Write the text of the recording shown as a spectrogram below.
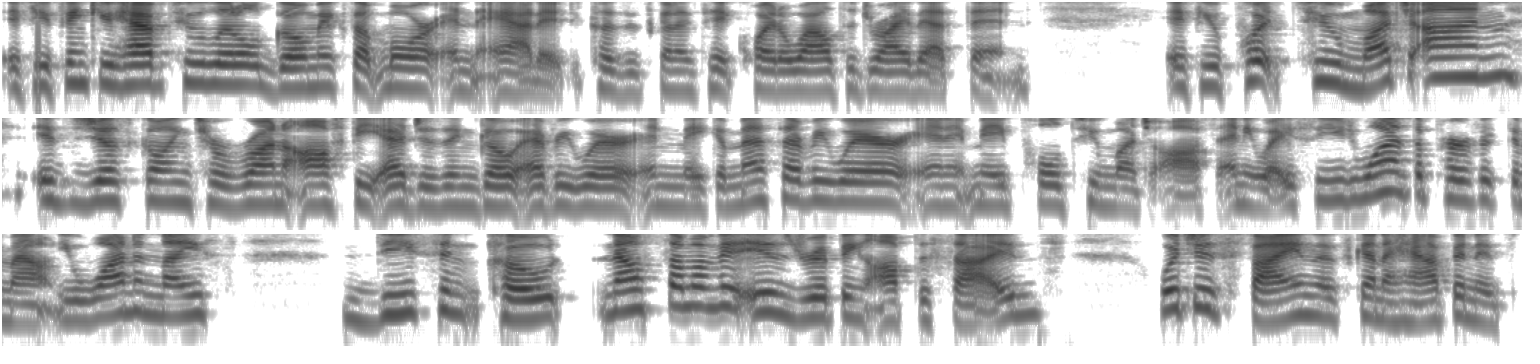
If you think you have too little, go mix up more and add it because it's going to take quite a while to dry that thin. If you put too much on, it's just going to run off the edges and go everywhere and make a mess everywhere, and it may pull too much off anyway. So you want the perfect amount. You want a nice, decent coat. Now, some of it is dripping off the sides, which is fine. That's going to happen. It's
